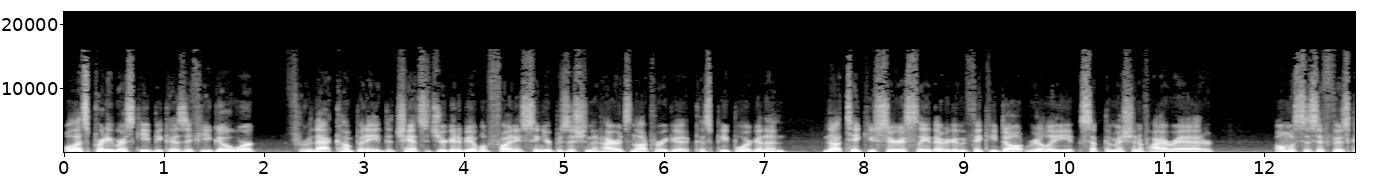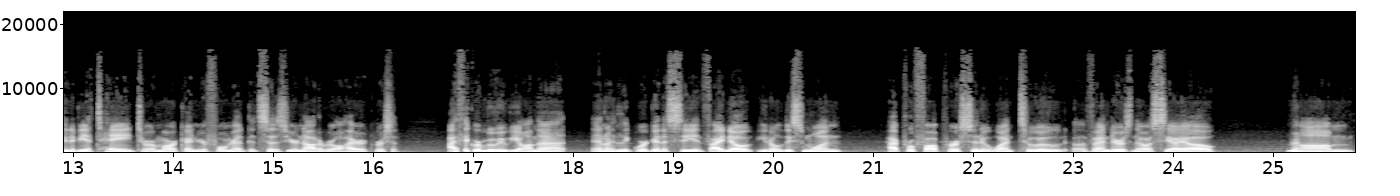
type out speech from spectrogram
"Well, that's pretty risky because if you go work for that company, the chances you're going to be able to find a senior position at higher ed's not very good because people are going to not take you seriously. They're going to think you don't really accept the mission of higher ed, or almost as if there's going to be a taint or a mark on your forehead that says you're not a real higher ed person. I think we're moving beyond that, and I think we're going to see. If I know, you know, at least one high-profile person who went to a vendor is now a CIO, um,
